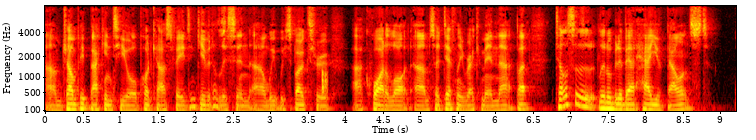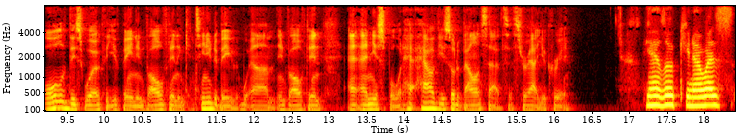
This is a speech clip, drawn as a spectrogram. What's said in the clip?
um, jump it back into your podcast feeds and give it a listen. Uh, we, we spoke through uh, quite a lot, um, so definitely recommend that. But tell us a little bit about how you've balanced all of this work that you've been involved in and continue to be um, involved in, and, and, your sport. How, how have you sort of balanced that throughout your career? Yeah, look, you know, as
